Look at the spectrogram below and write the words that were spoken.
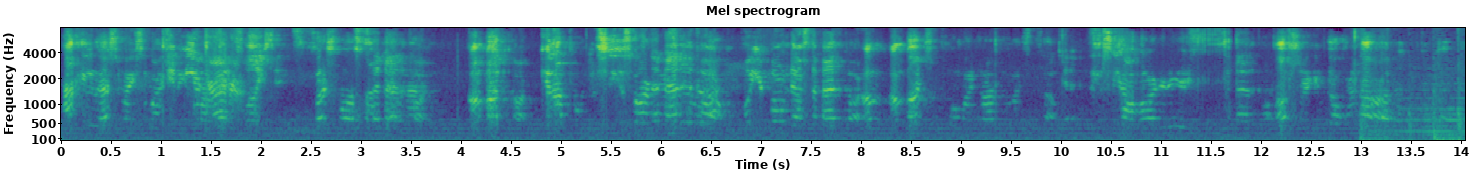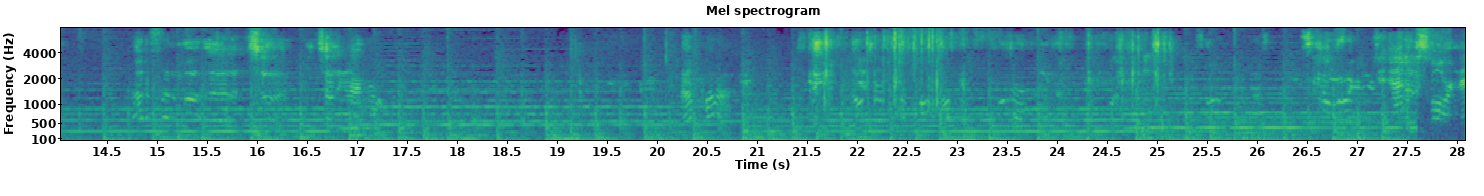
How can you estimate somebody? Give me your driver's license. First of all, stop Step out of the car. I'm about to. Can I pull? See this car? Step out of the car. Put your phone down. Step out of the car. I'm, I'm about to pull my driver's license out. Do you see how hard it is? Officer, you don't we're not about to out in front of my uh, son. I'm telling you right now. I'm fine. Okay, don't tell me I'm fine. You see how hard it is? Get out of the car now.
